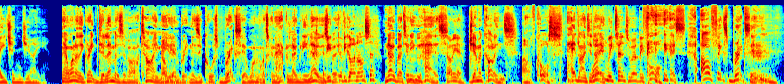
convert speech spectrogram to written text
H and J. Now, one of the great dilemmas of our time oh, here in Britain is, of course, Brexit. What, what's going to happen? Nobody knows. Have you, but have you got an answer? no, but I tell you who hmm. has. Oh yeah, Gemma Collins. Oh, of course. Headline today. Why didn't we turn to her before? yes, I'll fix Brexit.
